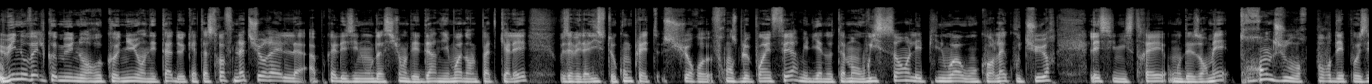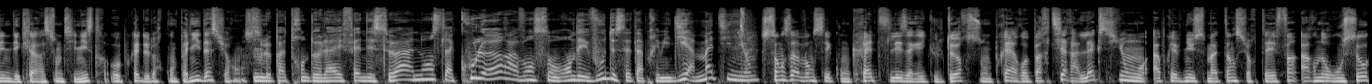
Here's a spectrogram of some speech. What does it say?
Huit nouvelles communes ont reconnu en état de catastrophe naturelle après les inondations des derniers mois dans le Pas-de-Calais. Vous avez la liste complète sur francebleu.fr, mais il y a notamment 800, l'Épinois ou encore la Couture. Les sinistrés ont désormais 30 jours pour déposer une déclaration de sinistre auprès de leur compagnie d'assurance. Le patron de la FNSEA annonce la couleur avant son rendez-vous de cet après-midi à Matignon. Sans avancée concrète, les agriculteurs sont prêts à repartir à l'action, a prévenu ce matin sur TF1 Arnaud Rousseau.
